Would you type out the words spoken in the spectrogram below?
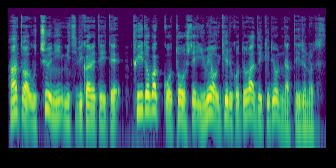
あなたは宇宙に導かれていて、フィードバックを通して夢を生きることができるようになっているのです。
